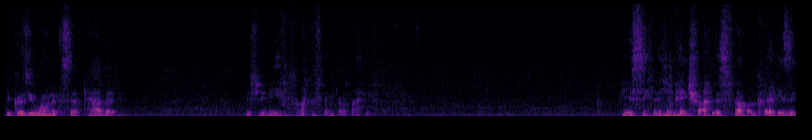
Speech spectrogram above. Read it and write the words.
Because you won't accept habit if you need love in your life. You see, you may drive this fellow crazy.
